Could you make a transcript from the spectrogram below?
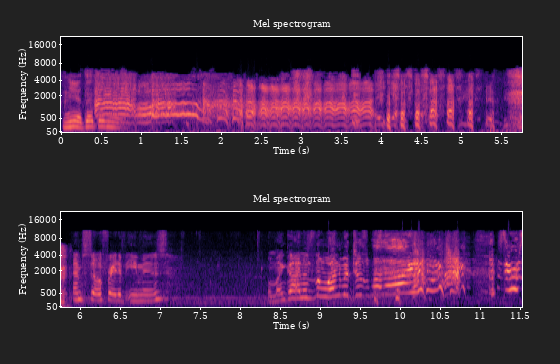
Нет, это I'm so afraid of emus. Oh my god, it's the one with just one eye! Seriously,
